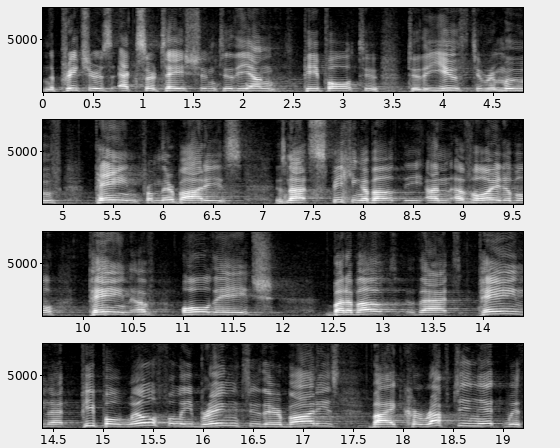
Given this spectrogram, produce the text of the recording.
And the preacher's exhortation to the young people, to, to the youth, to remove pain from their bodies is not speaking about the unavoidable pain of old age, but about that pain that people willfully bring to their bodies by corrupting it with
